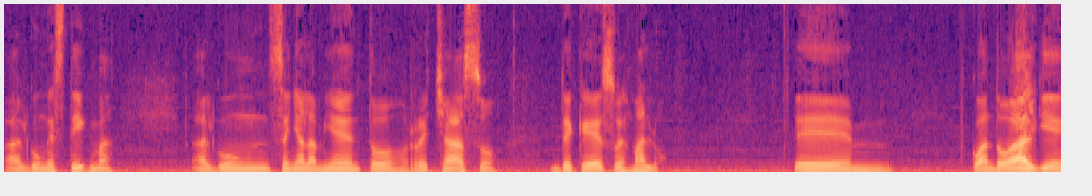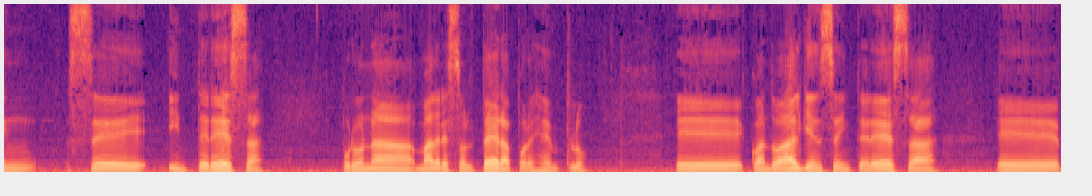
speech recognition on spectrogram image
algún estigma, algún señalamiento, rechazo de que eso es malo. Em, cuando alguien se interesa por una madre soltera, por ejemplo, eh, cuando alguien se interesa eh,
